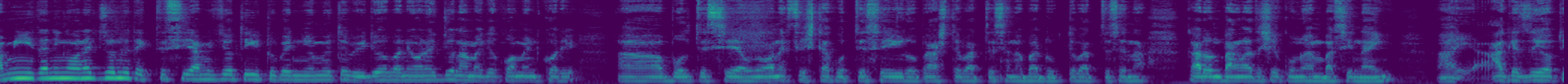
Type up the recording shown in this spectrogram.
আমি ইদানিং অনেকজনই দেখতেছি, আমি যেহেতু ইউটিউবে নিয়মিত ভিডিও বানিয়ে অনেকজন আমাকে কমেন্ট করে বলতেছে অনেক চেষ্টা করতেছে, ইউরোপে আসতে পারতেছে না বা ঢুকতে পারতেছে না, কারণ বাংলাদেশে কোনো অ্যাম্বাসি নাই। আগে যেহেতু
